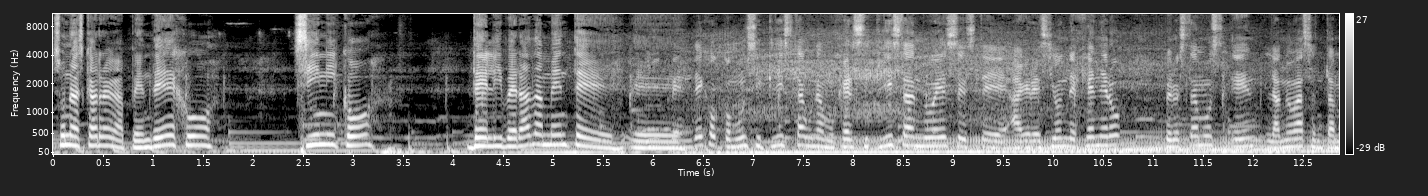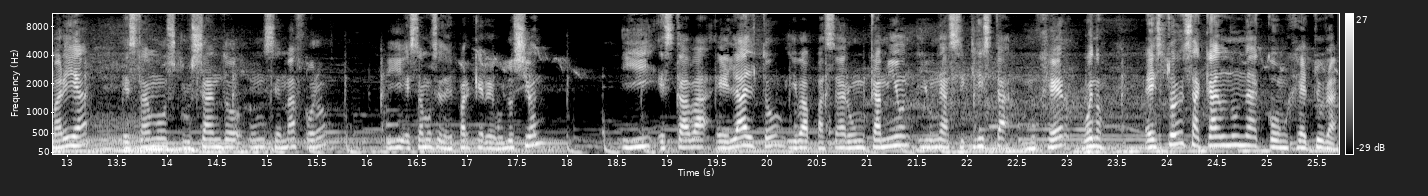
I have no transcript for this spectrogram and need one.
es un Azcárraga pendejo, cínico, deliberadamente eh, pendejo como un ciclista, una mujer ciclista, no es este agresión de género, pero estamos en la Nueva Santa María, estamos cruzando un semáforo y estamos en el Parque Revolución y estaba el alto, iba a pasar un camión y una ciclista mujer. Bueno, estoy sacando una conjetura.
